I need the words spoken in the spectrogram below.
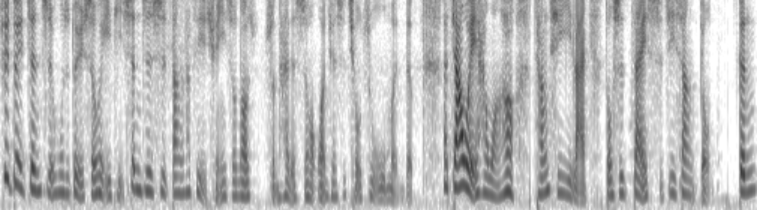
所以，对政治或是对于社会议题，甚至是当他自己权益受到损害的时候，完全是求助无门的。那嘉伟和王浩长期以来都是在实际上有跟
